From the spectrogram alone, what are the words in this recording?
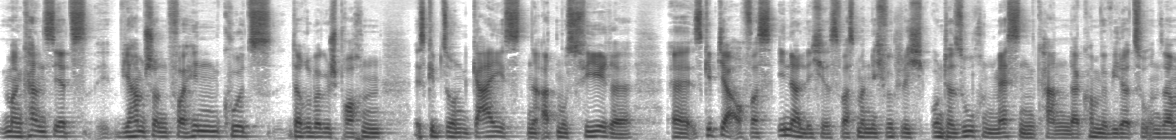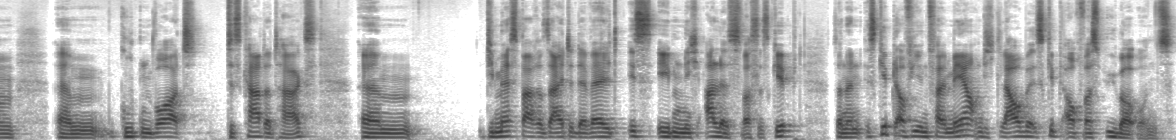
man kann es jetzt, wir haben schon vorhin kurz darüber gesprochen, es gibt so einen Geist, eine Atmosphäre. Äh, es gibt ja auch was Innerliches, was man nicht wirklich untersuchen, messen kann. Da kommen wir wieder zu unserem ähm, guten Wort des Katertags. Ähm, die messbare Seite der Welt ist eben nicht alles, was es gibt, sondern es gibt auf jeden Fall mehr und ich glaube, es gibt auch was über uns.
